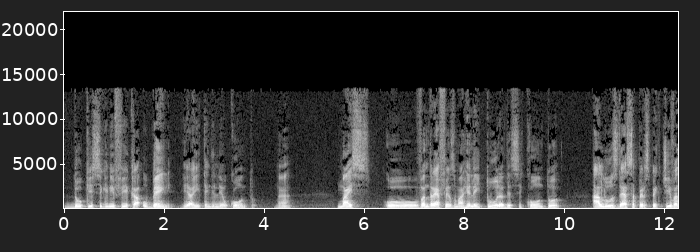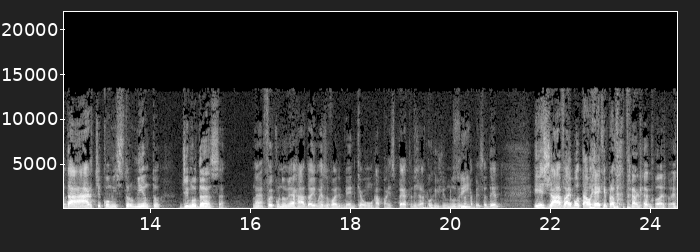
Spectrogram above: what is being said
do que significa o bem. E aí tem de ler o conto, né? Mas o Vandré fez uma releitura desse conto à luz dessa perspectiva da arte como instrumento de mudança. Né? Foi com o número errado aí, mas o Vole Ben, que é um rapaz esperto, ele já corrigiu o número Sim. na cabeça dele. E já vai botar o Requiem para matraga agora. né?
